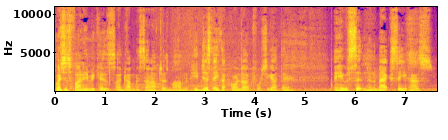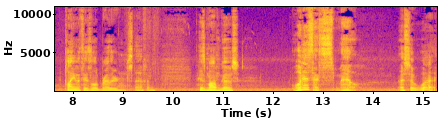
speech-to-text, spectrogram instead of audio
which is funny because I dropped my son off to his mom and he just ate that corn dog before she got there. And he was sitting in the back seat and I was playing with his little brother and stuff and his mom goes, What is that smell? I said, What?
